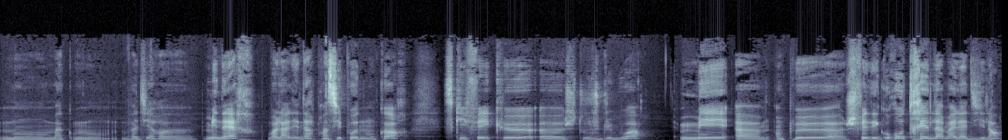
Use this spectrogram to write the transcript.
mon, on va dire mes nerfs, voilà, les nerfs principaux de mon corps, ce qui fait que je touche du bois mais euh, on peut, euh, je fais des gros traits de la maladie là,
